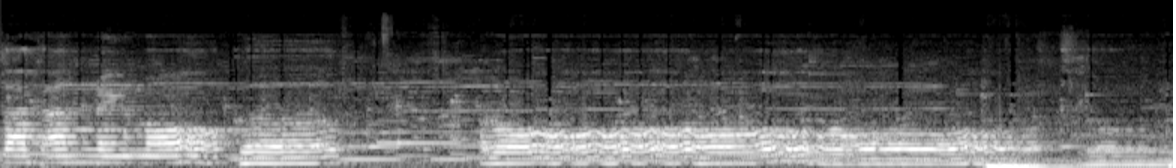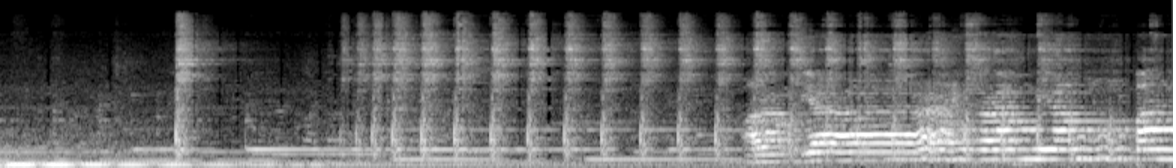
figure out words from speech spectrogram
cangan mustakan ning moga. Ramyang ramyang paningale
